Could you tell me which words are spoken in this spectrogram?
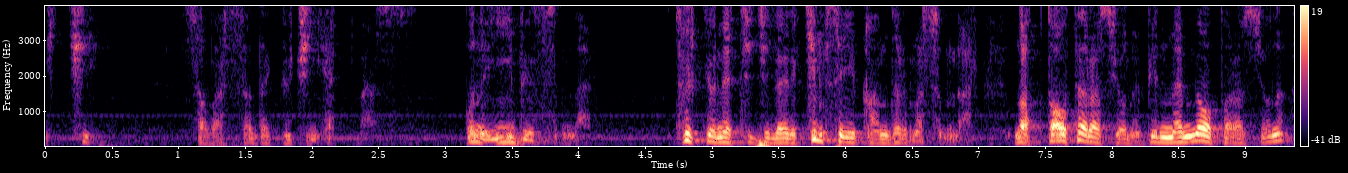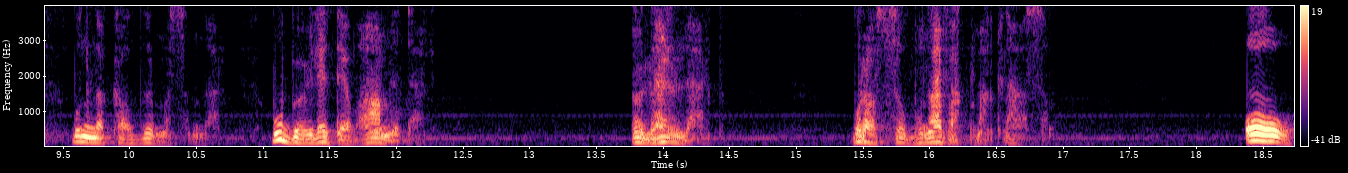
İki, savaşsa da gücü yetmez. Bunu iyi bilsinler. Türk yöneticileri kimseyi kandırmasınlar. Nokta operasyonu, bilmem ne operasyonu bununla kaldırmasınlar. Bu böyle devam eder. Ölerler. Burası buna bakmak lazım. O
